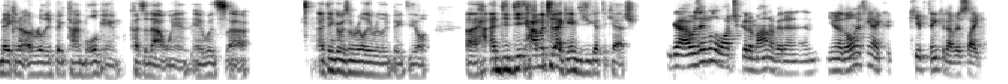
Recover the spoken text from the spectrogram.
making a really big time bowl game because of that win. It was, uh, I think it was a really really big deal. Uh, did, did how much of that game did you get to catch? Yeah, I was able to watch a good amount of it, and, and you know the only thing I could keep thinking of is like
